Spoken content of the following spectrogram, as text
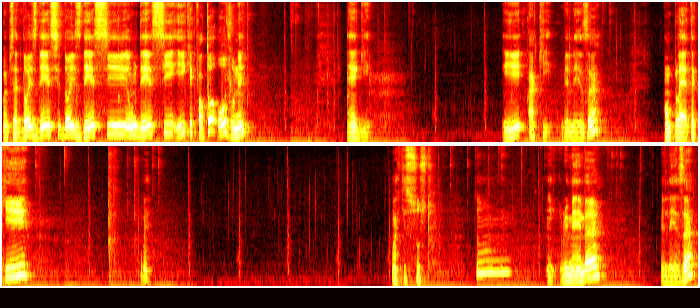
Vamos precisar de dois desse, dois desse, um desse e o que, que faltou? Ovo, né? Egg. E aqui, beleza. Completa aqui. Ué. Ah, que susto. Remember. Beleza.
